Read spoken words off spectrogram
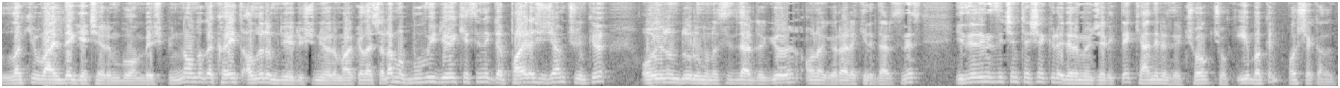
Lucky Wild'e geçerim bu 15 binle. Onda da kayıt alırım diye düşünüyorum arkadaşlar. Ama bu videoyu kesinlikle paylaşacağım çünkü oyunun durumunu sizler de görün. Ona göre hareket edersiniz. İzlediğiniz için teşekkür ederim öncelikle. Kendinize çok çok iyi bakın. Hoşçakalın.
